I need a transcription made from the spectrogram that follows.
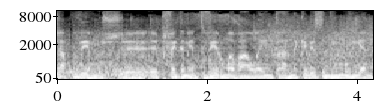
já podemos eh, perfeitamente ver uma bala entrar na cabeça de um meliante,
